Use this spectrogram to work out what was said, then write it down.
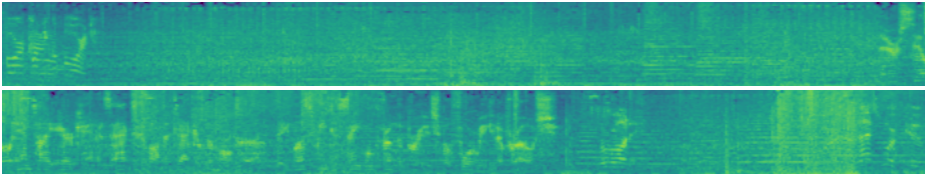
6-4 coming aboard. There are still anti-air cannons active on the deck of the Malta. They must be disabled from the bridge before we can approach. We're on it. Nice work, Coop.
